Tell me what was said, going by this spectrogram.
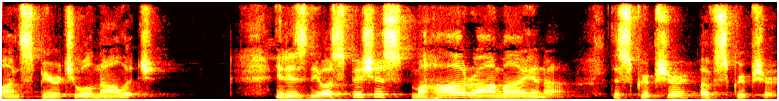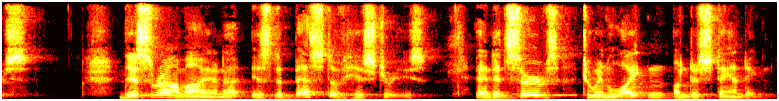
on spiritual knowledge. It is the auspicious Maharamayana, the scripture of scriptures. This Ramayana is the best of histories, and it serves to enlighten understanding.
